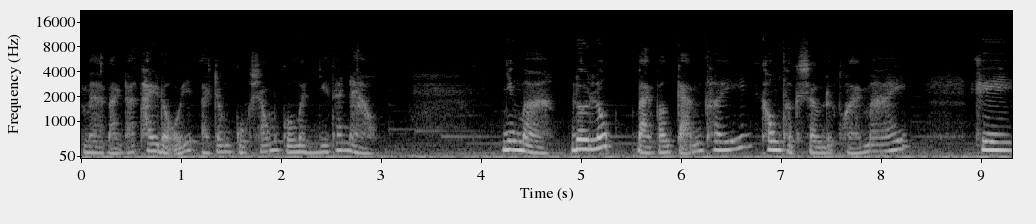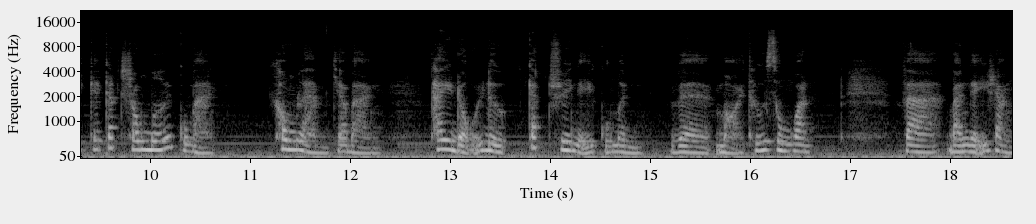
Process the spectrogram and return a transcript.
mà bạn đã thay đổi ở trong cuộc sống của mình như thế nào nhưng mà đôi lúc bạn vẫn cảm thấy không thực sự được thoải mái khi cái cách sống mới của bạn không làm cho bạn thay đổi được cách suy nghĩ của mình về mọi thứ xung quanh. Và bạn nghĩ rằng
